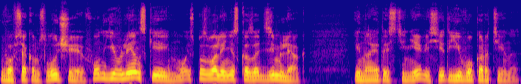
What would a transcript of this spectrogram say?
Во всяком случае, фон Явленский, мой, с позволения сказать, земляк, и на этой стене висит его картина.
